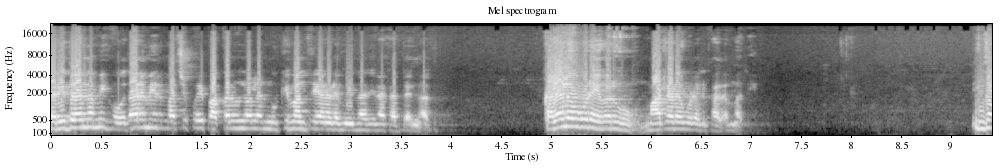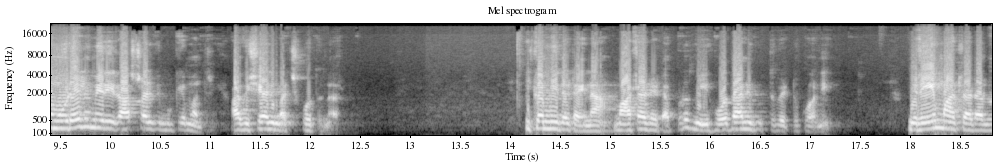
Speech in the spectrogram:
దరిద్రంగా మీ హోదాని మీరు మర్చిపోయి పక్కన ఉన్న వాళ్ళని ముఖ్యమంత్రి అనడం మీద అది నాకు అర్థం కాదు. కళలో కూడా ఎవరు మాట్లాడకూడని పదం అది. ఇంకా మూడేళ్ళు మీరు ఈ రాష్ట్రానికి ముఖ్యమంత్రి ఆ విషయాన్ని మర్చిపోతున్నారు. ఇక మీదటైనా మాట్లాడేటప్పుడు మీ హోదాని గుర్తుపెట్టుకొని మీరు ఏం మాట్లాడాలో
